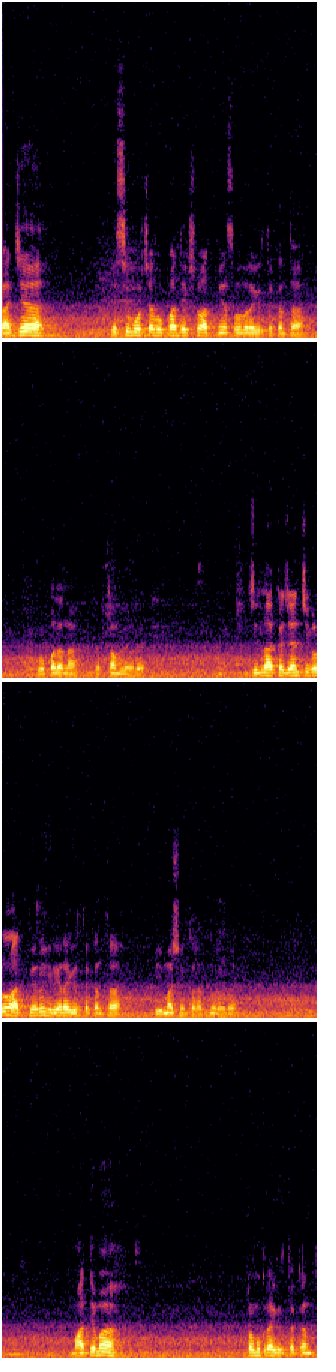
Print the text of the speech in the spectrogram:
ರಾಜ್ಯ ಎಸ್ ಸಿ ಮೋರ್ಚಾದ ಉಪಾಧ್ಯಕ್ಷರು, ಆತ್ಮೀಯ ಸಹೋದರಾಗಿರ್ತಕ್ಕಂಥ ಗೋಪಾಲನ ಅವರೇ. ಜಿಲ್ಲಾ ಖಜಾಂಚಿಗಳು, ಆತ್ಮೀಯರು, ಹಿರಿಯರಾಗಿರ್ತಕ್ಕಂಥ ಭೀಮಾಶಂಕರ್ ಅವರು. ಮಾಧ್ಯಮ ಪ್ರಮುಖರಾಗಿರ್ತಕ್ಕಂಥ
